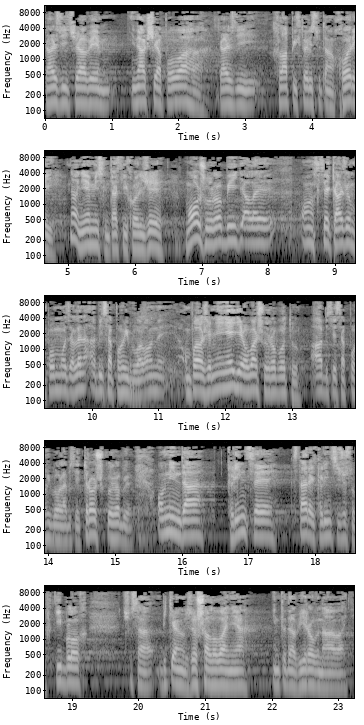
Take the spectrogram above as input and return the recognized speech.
Každý, čo ja viem, inakšia povaha. Každý chlapi, ktorí sú tam chorí, no nemyslím takí chorí, že môžu robiť, ale on chce každému pomôcť, len aby sa pohyboval. On, on povedal, že mne nejde o vašu robotu, aby ste sa pohybovali, aby ste trošku robili. On im dá klince, staré klince, čo sú v kybloch, čo sa vyťahujú zo šalovania, im to dá vyrovnávať.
